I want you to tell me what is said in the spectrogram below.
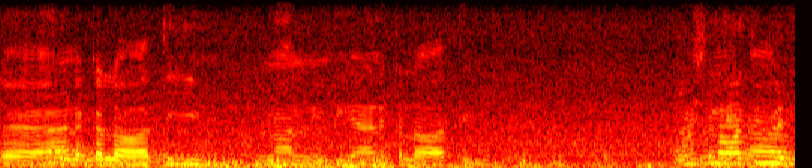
ਲੈ ਐਨਕ ਲਾਤੀ ਨਾਨੀ ਦੀ ਐਨਕ ਲਾਤੀ। ਆਹ ਲਾਤੀ ਮੇਰੀ।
